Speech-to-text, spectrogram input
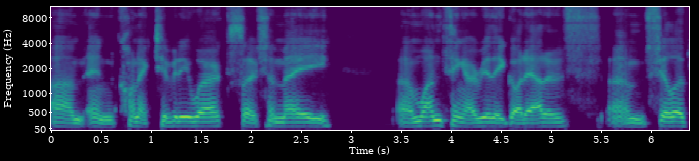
um, and connectivity work. So for me, um, one thing I really got out of um, Philip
